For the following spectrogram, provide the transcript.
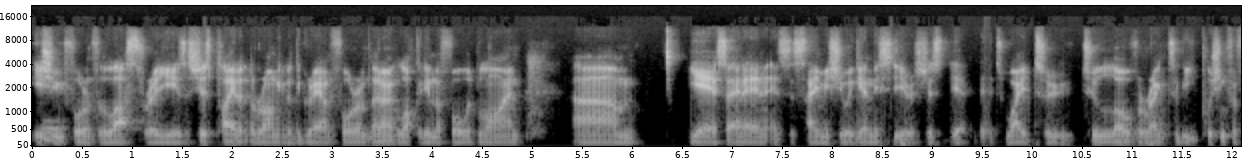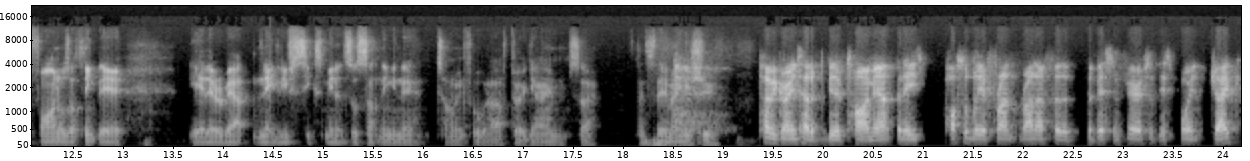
issue for them for the last three years. It's just played at the wrong end of the ground for them. They don't lock it in the forward line. Um, yeah, so and, and, it's the same issue again this year. It's just yeah, it's way too too low of a rank to be pushing for finals. I think they're yeah they're about negative six minutes or something in their timing forward half per game. So that's their main issue. Toby Greene's had a bit of time out, but he's possibly a front runner for the, the best and fairest at this point. Jake.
